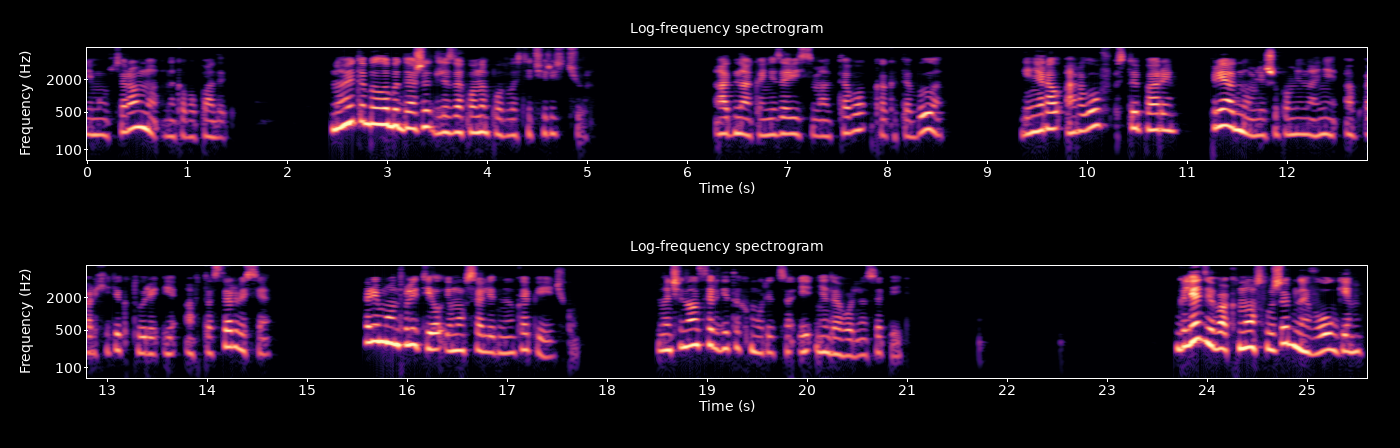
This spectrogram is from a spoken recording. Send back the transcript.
Ему все равно, на кого падать. Но это было бы даже для закона подлости чересчур. Однако, независимо от того, как это было, генерал Орлов с той поры при одном лишь упоминании об архитектуре и автосервисе ремонт влетел ему в солидную копеечку начинал сердито хмуриться и недовольно сопеть. Глядя в окно служебной «Волги»,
